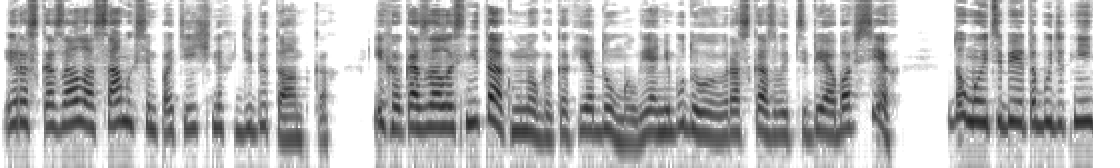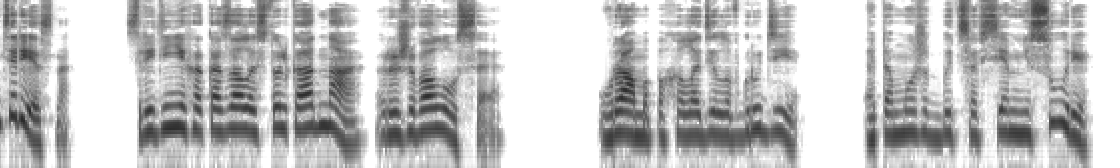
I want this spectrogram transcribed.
и рассказала о самых симпатичных дебютантках. Их оказалось не так много, как я думал. Я не буду рассказывать тебе обо всех. Думаю, тебе это будет неинтересно. Среди них оказалась только одна, рыжеволосая. У Рама похолодело в груди. Это может быть совсем не Сури,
